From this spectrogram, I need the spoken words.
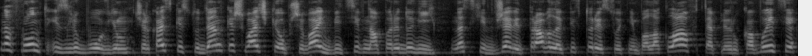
На фронт із любов'ю. Черкаські студентки-швачки обшивають бійців на передовій. На схід вже відправили півтори сотні балаклав, теплі рукавиці,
